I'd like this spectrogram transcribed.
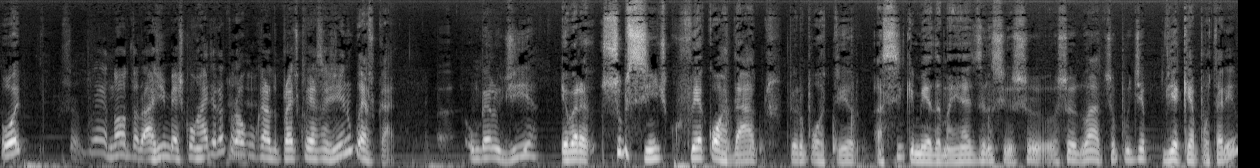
Oi. É, não, a gente mexe com rádio, é natural que o cara do prédio conhece a gente, não conhece o cara. Um belo dia, eu era subsíndico, fui acordado pelo porteiro às 5 e meia da manhã, dizendo assim, senhor, senhor Eduardo, o senhor podia vir aqui à portaria?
